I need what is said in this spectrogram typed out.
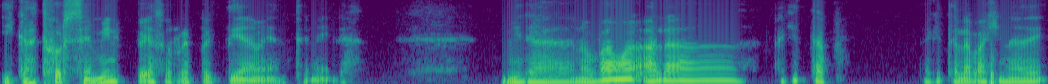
y 14 mil pesos respectivamente. Mira. Mira, nos vamos a la. Aquí está. Aquí está la página de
